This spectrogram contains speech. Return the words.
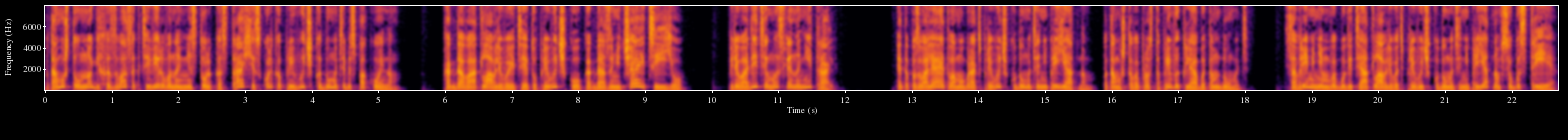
Потому что у многих из вас активированы не столько страхи, сколько привычка думать о беспокойном. Когда вы отлавливаете эту привычку, когда замечаете ее, переводите мысли на нейтраль. Это позволяет вам убрать привычку думать о неприятном, потому что вы просто привыкли об этом думать. Со временем вы будете отлавливать привычку думать о неприятном все быстрее.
